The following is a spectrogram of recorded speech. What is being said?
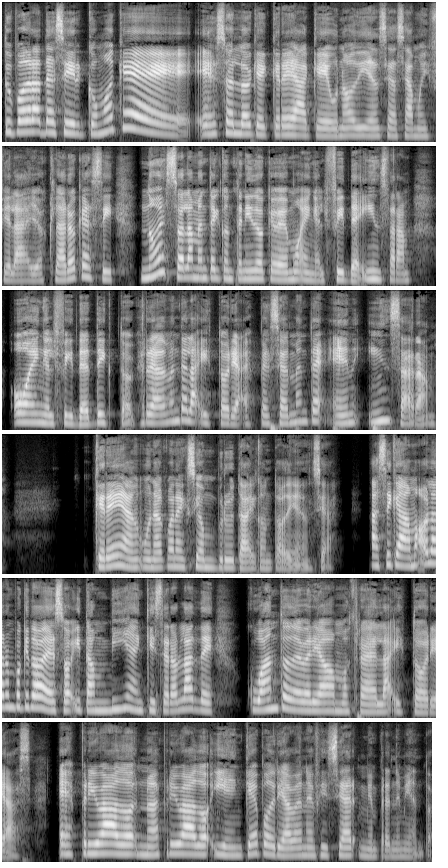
Tú podrás decir, ¿cómo que eso es lo que crea que una audiencia sea muy fiel a ellos? Claro que sí. No es solamente el contenido que vemos en el feed de Instagram o en el feed de TikTok. Realmente la historia, especialmente en Instagram, crean una conexión brutal con tu audiencia. Así que vamos a hablar un poquito de eso y también quisiera hablar de cuánto deberíamos mostrar las historias. ¿Es privado? ¿No es privado? ¿Y en qué podría beneficiar mi emprendimiento?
